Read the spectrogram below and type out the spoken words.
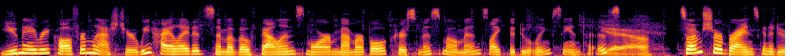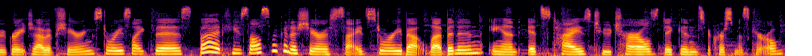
you may recall from last year we highlighted some of O'Fallon's more memorable Christmas moments, like the dueling Santas. Yeah. So I'm sure Brian's going to do a great job of sharing stories like this, but he's also going to share a side story about Lebanon and its ties to Charles Dickens' A Christmas Carol.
